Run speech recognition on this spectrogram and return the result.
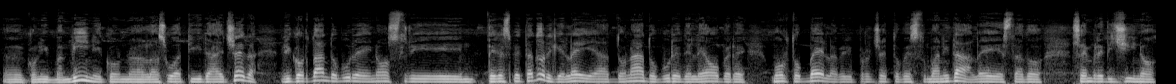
eh, con i bambini, con la sua attività eccetera, ricordando pure ai nostri telespettatori che lei ha donato pure delle opere molto belle per il progetto Pest Umanità, lei è stato sempre vicino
